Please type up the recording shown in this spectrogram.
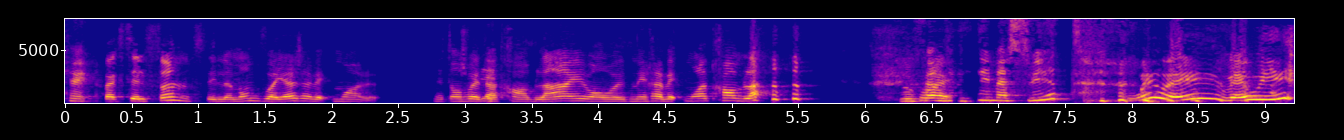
Fait que c'est le fun, c'est le monde voyage avec moi, là. Mettons, je vais être à Tremblant, on va venir avec moi à Tremblant. Je vais faire visiter ma suite? oui, oui, ben oui.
